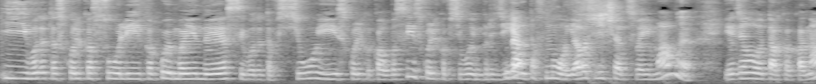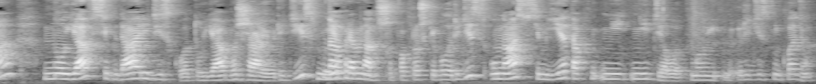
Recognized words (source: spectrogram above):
И вот это сколько соли, и какой майонез, и вот это все, и сколько колбасы, и сколько всего ингредиентов. Но я, в отличие от своей мамы, я делаю так, как она, но я всегда редис кладу. Я обожаю редис. Мне Да. прям надо, чтобы в окрошке был редис. У нас в семье так не, не делают. Мы редис не кладем.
